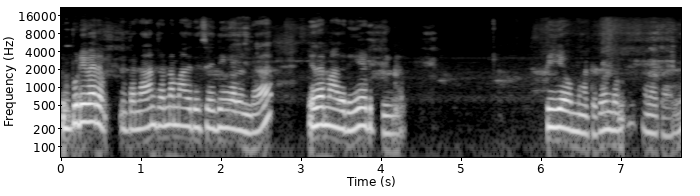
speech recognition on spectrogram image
இப்படி வரும் இப்போ நான் சொன்ன மாதிரி செய்தீங்கன்னா இதை மாதிரியே எடுப்பீங்க? பியவும் மாட்டுது ஒன்றும் நடக்காது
